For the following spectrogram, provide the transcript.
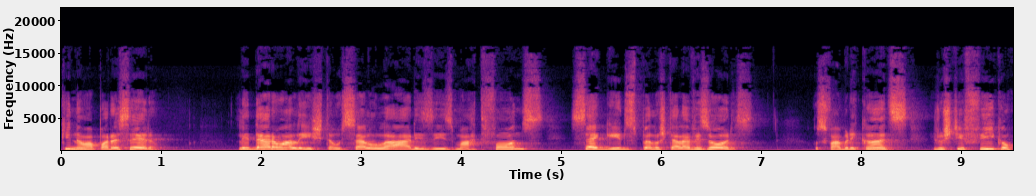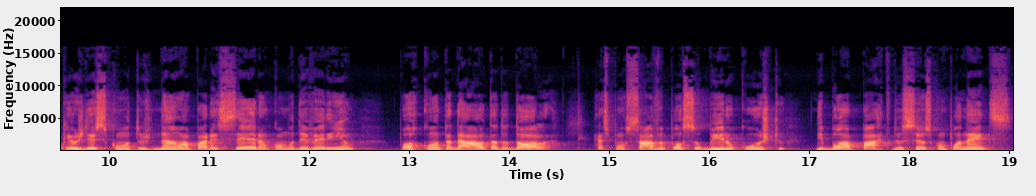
que não apareceram. Lideram a lista os celulares e smartphones, seguidos pelos televisores. Os fabricantes justificam que os descontos não apareceram como deveriam por conta da alta do dólar, responsável por subir o custo de boa parte dos seus componentes.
